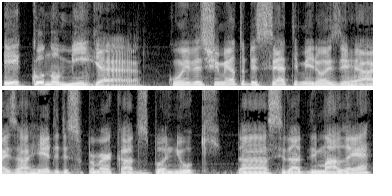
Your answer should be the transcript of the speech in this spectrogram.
Economia. Com investimento de 7 milhões de reais, a rede de supermercados Banyuk, da cidade de Malé,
